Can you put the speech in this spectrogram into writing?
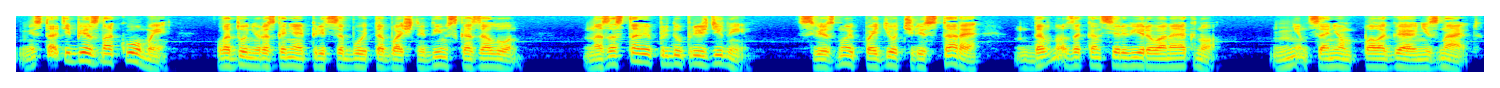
«Места тебе знакомые», – ладонью разгоняя перед собой табачный дым, сказал он. «На заставе предупреждены. Связной пойдет через старое, давно законсервированное окно. Немцы о нем, полагаю, не знают».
